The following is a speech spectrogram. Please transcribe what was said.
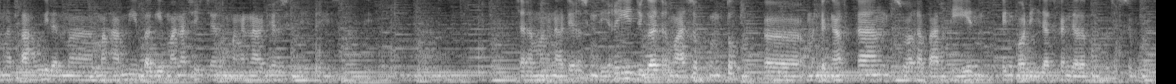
mengetahui dan memahami bagaimana sih cara mengenal diri sendiri seperti itu. Cara mengenal diri sendiri juga termasuk untuk eh, mendengarkan suara batin, mungkin kalau dijelaskan dalam buku tersebut.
